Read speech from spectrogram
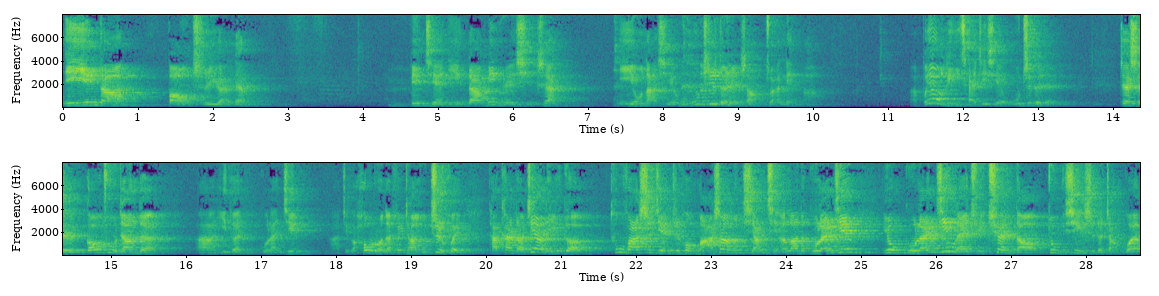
你应当保持原谅，并且你应当命人行善，你由那些无知的人上转脸吧，啊，不要理睬这些无知的人。这是高处章的啊一段古兰经啊，这个后落呢非常有智慧，他看到这样的一个突发事件之后，马上能想起安拉的古兰经，用古兰经来去劝导众信士的长官。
